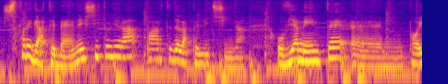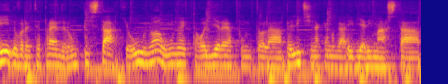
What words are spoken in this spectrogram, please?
sfregate bene e si toglierà parte della pellicina. Ovviamente ehm, poi dovrete prendere un pistacchio uno a uno e togliere appunto la pellicina che magari vi è rimasta,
